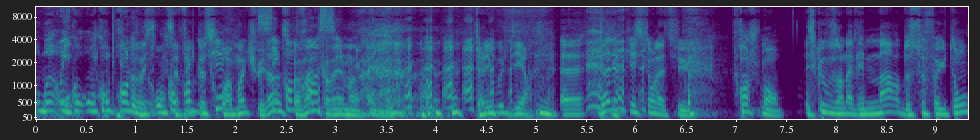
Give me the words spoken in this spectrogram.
On, on- Oui. on comprend le, on ça comprend fait le que trois mois que je suis là, C'est c'est pas mal quand même. J'allais vous le dire. Euh, dernière question là-dessus. Franchement, est-ce que vous en avez marre de ce feuilleton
